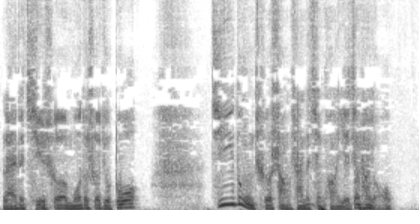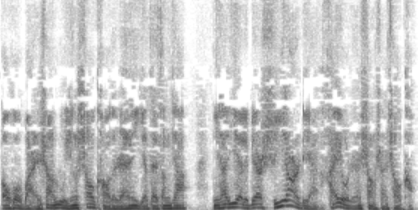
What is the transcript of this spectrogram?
来的汽车、摩托车就多。机动车上山的情况也经常有，包括晚上露营烧烤的人也在增加。你看夜里边十一二点还有人上山烧烤。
